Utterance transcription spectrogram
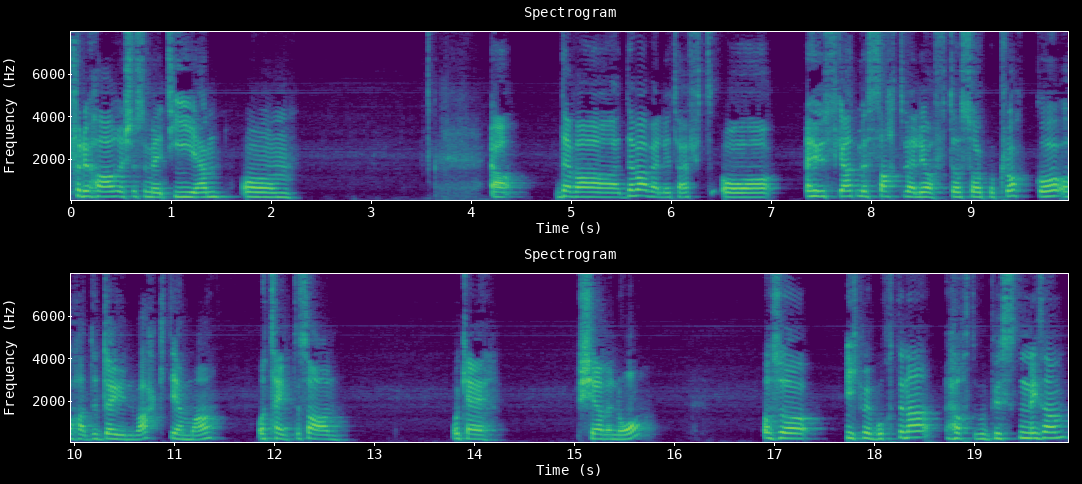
For du har ikke så mye tid igjen. og ja, det var, det var, veldig tøft. Og jeg husker at vi satt veldig ofte og så på klokka og hadde døgnvakt hjemme og tenkte sånn Ok, skjer det nå? Og så gikk vi bort til henne, hørte på pusten, liksom.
